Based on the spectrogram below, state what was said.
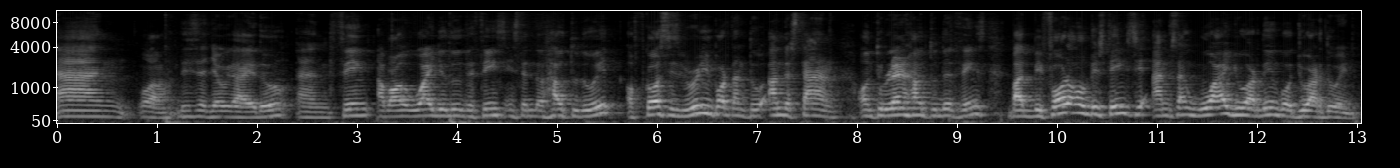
And well, this is a joke that I do and think about why you do the things instead of how to do it. Of course, it's really important to understand and to learn how to do things, but before all these things, understand why you are doing what you are doing.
